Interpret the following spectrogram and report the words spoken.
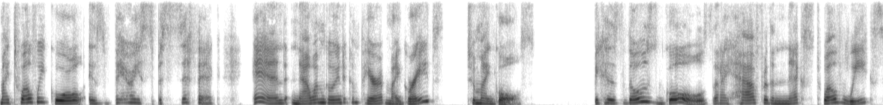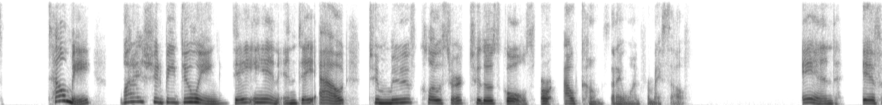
My 12 week goal is very specific. And now I'm going to compare my grades to my goals because those goals that I have for the next 12 weeks tell me what I should be doing day in and day out to move closer to those goals or outcomes that I want for myself. And if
